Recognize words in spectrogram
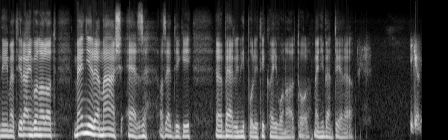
német irányvonalat. Mennyire más ez az eddigi berlini politikai vonaltól? Mennyiben tér el? Igen.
